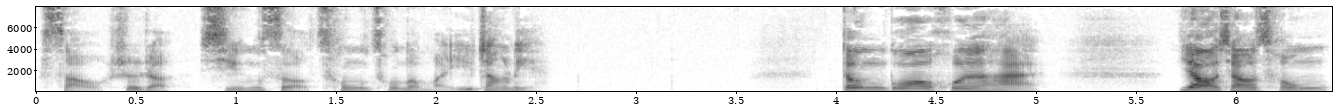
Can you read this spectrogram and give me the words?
扫视着行色匆匆的每一张脸。灯光昏暗，要想从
